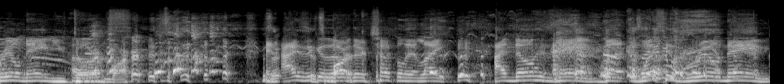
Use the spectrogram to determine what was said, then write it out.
real name, you dork. And it- Isaac is Mark. over there chuckling like, I know his name, but what's his real name?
